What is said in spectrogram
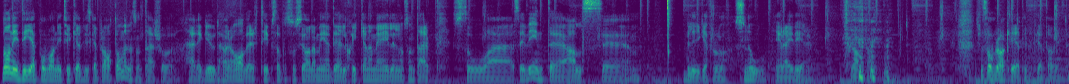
någon idé på vad ni tycker att vi ska prata om eller något sånt där så herregud hör av er, tipsa på sociala medier eller skicka en mail eller något sånt där så, ser så är vi inte alls blyga för att sno era idéer. Rakt Så, så bra kreativitet har vi inte.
